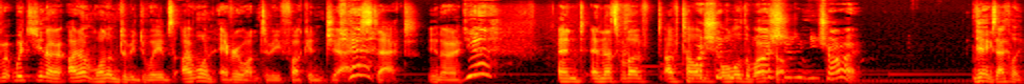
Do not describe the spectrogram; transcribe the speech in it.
but- which you know, I don't want them to be dweebs. I want everyone to be fucking jack Yeah. stacked. You know, yeah. and and that's what I've I've told all of the workshops. why shouldn't you try? Yeah, exactly.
